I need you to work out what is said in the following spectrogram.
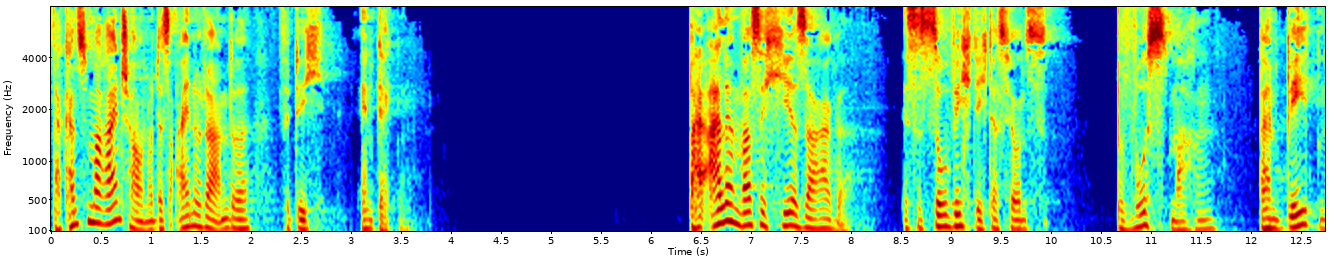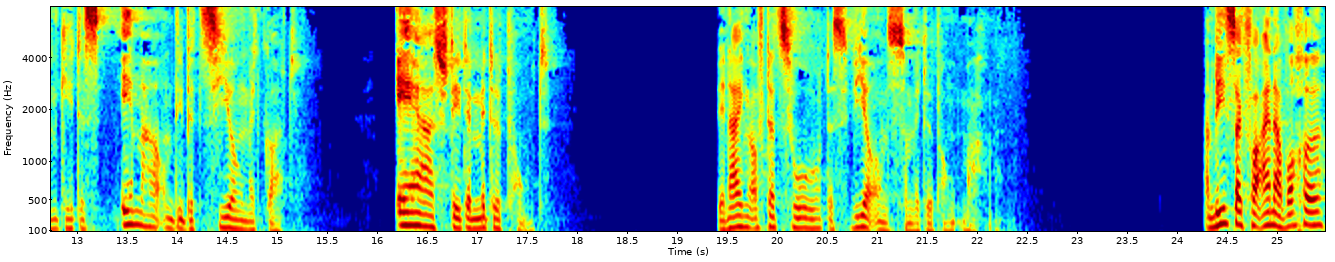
da kannst du mal reinschauen und das eine oder andere für dich entdecken. Bei allem, was ich hier sage, ist es so wichtig, dass wir uns bewusst machen, beim Beten geht es immer um die Beziehung mit Gott. Er steht im Mittelpunkt. Wir neigen oft dazu, dass wir uns zum Mittelpunkt machen. Am Dienstag vor einer Woche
